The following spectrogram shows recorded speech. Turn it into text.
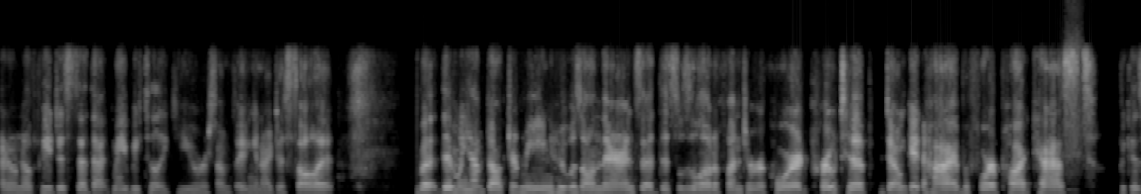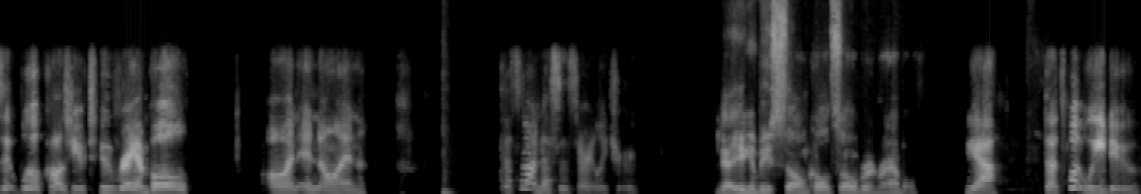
I don't know if he just said that maybe to like you or something, and I just saw it. But then we have Dr. Mean, who was on there and said this was a lot of fun to record. Pro tip don't get high before a podcast because it will cause you to ramble on and on. That's not necessarily true. Yeah, you can be stone cold sober and ramble. Yeah, that's what we do.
